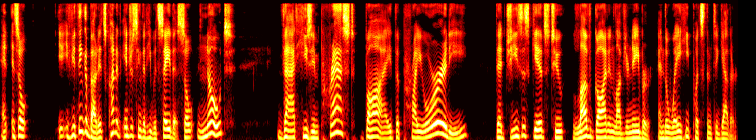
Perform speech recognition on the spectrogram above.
And, and so, if you think about it, it's kind of interesting that he would say this. So, note that he's impressed by the priority that Jesus gives to love God and love your neighbor and the way he puts them together.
